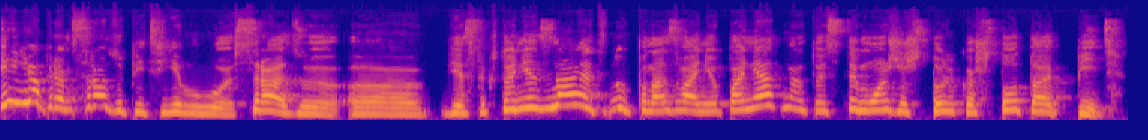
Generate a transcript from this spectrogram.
и я прям сразу питьевую, сразу, э, если кто не знает, ну, по названию понятно, то есть ты можешь только что-то пить.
